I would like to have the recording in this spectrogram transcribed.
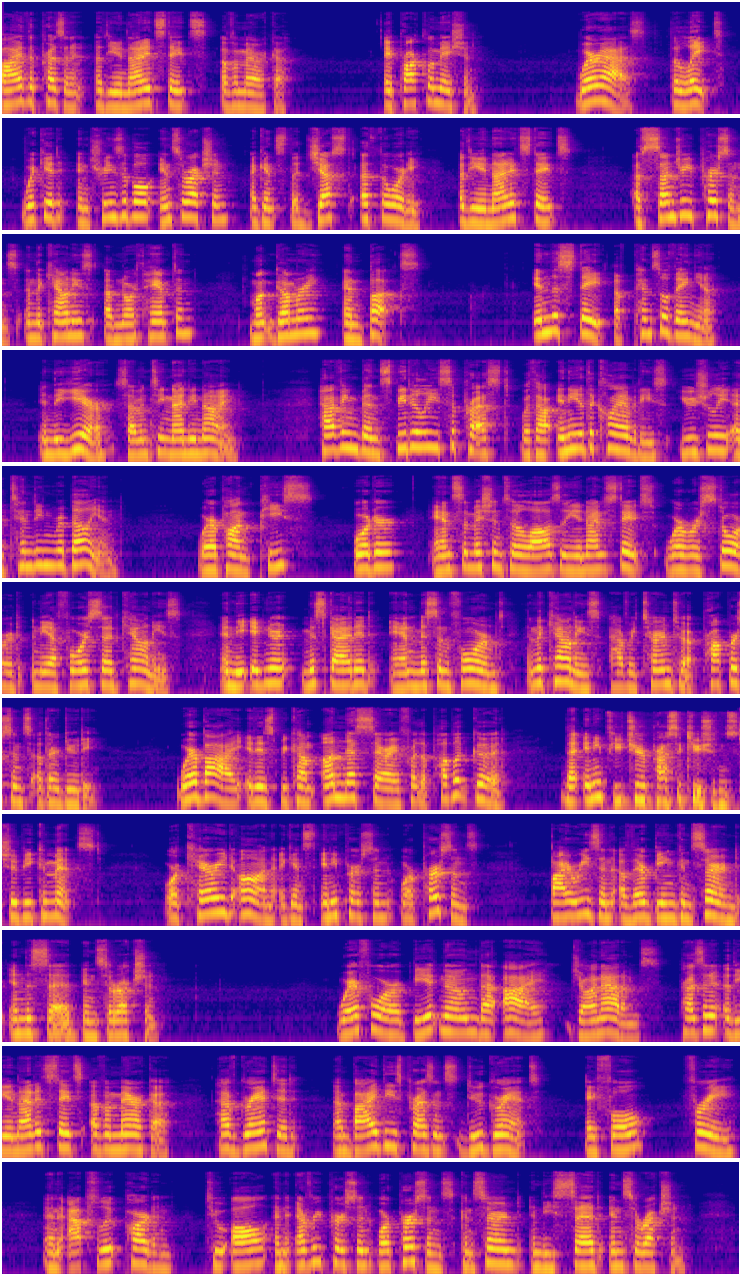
By the President of the United States of America. A proclamation. Whereas the late, wicked, and treasonable insurrection against the just authority of the United States of sundry persons in the counties of Northampton, Montgomery, and Bucks, in the state of Pennsylvania, in the year 1799, having been speedily suppressed without any of the calamities usually attending rebellion, whereupon peace, order, and submission to the laws of the United States were restored in the aforesaid counties, and the ignorant, misguided, and misinformed in the counties have returned to a proper sense of their duty, whereby it is become unnecessary for the public good that any future prosecutions should be commenced or carried on against any person or persons by reason of their being concerned in the said insurrection. Wherefore be it known that I, John Adams, President of the United States of America, have granted, and by these presents do grant, a full, free, and absolute pardon to all and every person or persons concerned in the said insurrection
